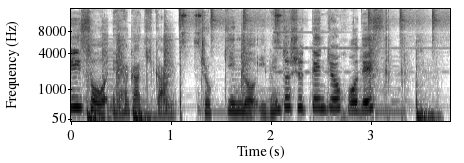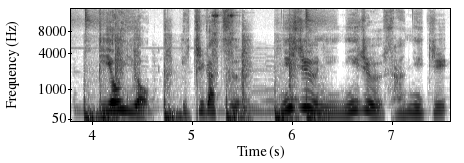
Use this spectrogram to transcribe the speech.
シーソー絵はがき館直近のイベント出店情報です。いよいよ1月22、23日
